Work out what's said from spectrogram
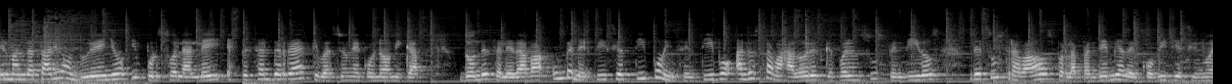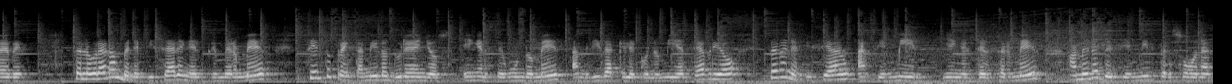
el mandatario hondureño impulsó la Ley Especial de Reactivación Económica, donde se le daba un beneficio tipo incentivo a los trabajadores que fueron suspendidos de sus trabajos por la pandemia del COVID-19. Se lograron beneficiar en el primer mes 130 mil hondureños. En el segundo mes, a medida que la economía se abrió, se beneficiaron a 100 mil y en el tercer mes a menos de 100 mil personas,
